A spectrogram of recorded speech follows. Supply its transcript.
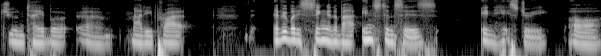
June Tabor, um, Maddy Prior. Everybody's singing about instances in history or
